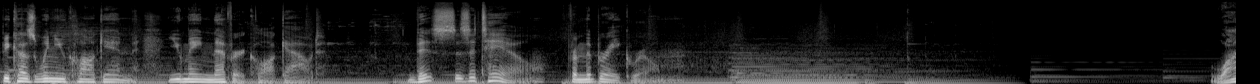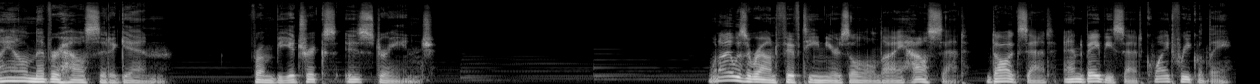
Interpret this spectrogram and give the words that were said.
because when you clock in, you may never clock out. This is a tale from the break room. Why I'll Never House Sit Again from Beatrix is Strange. When I was around 15 years old, I house sat, dog sat, and babysat quite frequently.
